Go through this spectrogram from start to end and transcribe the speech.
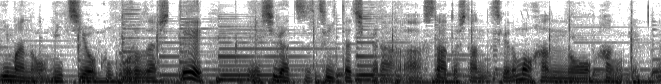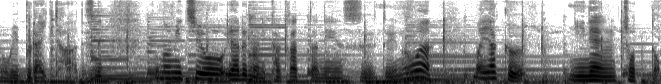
今の道を志して4月1日からスタートしたんですけども反応反ウェブライターですね。この道をやるのにかかった年数というのは、まあ、約2年ちょっと。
